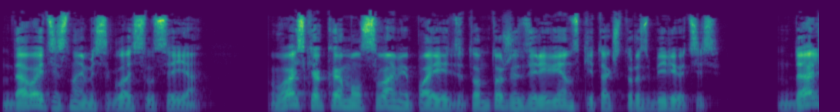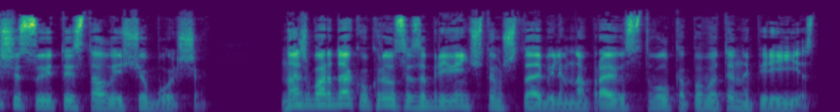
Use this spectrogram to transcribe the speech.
давайте с нами, согласился я. Васька Кэмл с вами поедет, он тоже деревенский, так что разберетесь. Дальше суеты стало еще больше. Наш бардак укрылся за бревенчатым штабелем, направив ствол КПВТ на переезд.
